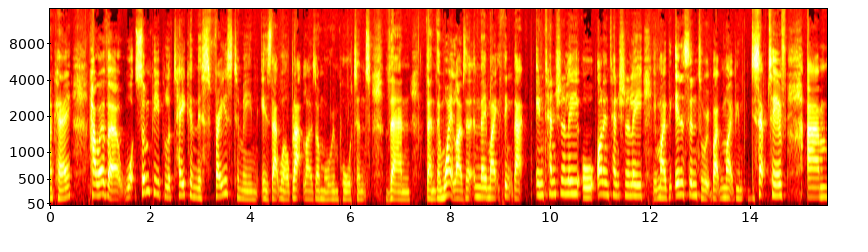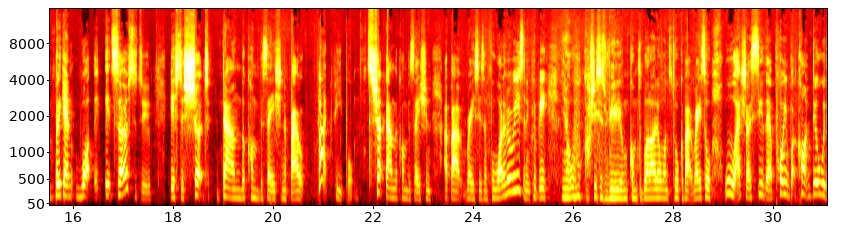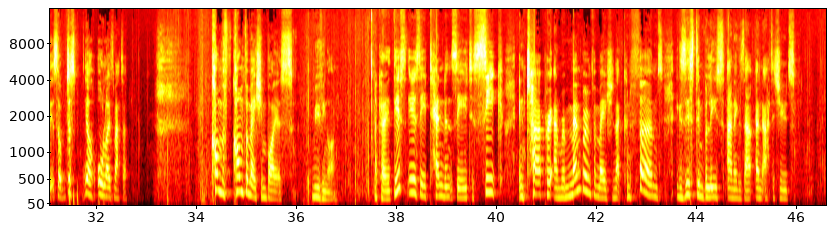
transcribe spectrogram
Okay. However, what some people have taken this phrase to mean is that well, black lives are more important than than, than white lives, and they might think that intentionally or unintentionally. It might be innocent or it might, might be deceptive. Um, but again, what it serves to do is to shut down the conversation about black people. Shut down the conversation about racism for whatever reason. It could be, you know, oh gosh, this is really uncomfortable. I don't want to talk about race. Or, oh, actually, I see their point, but I can't deal with it. So just, you know, all lives matter. confirmation bias. Moving on. Okay, this is the tendency to seek, interpret, and remember information that confirms existing beliefs and, exa- and attitudes.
